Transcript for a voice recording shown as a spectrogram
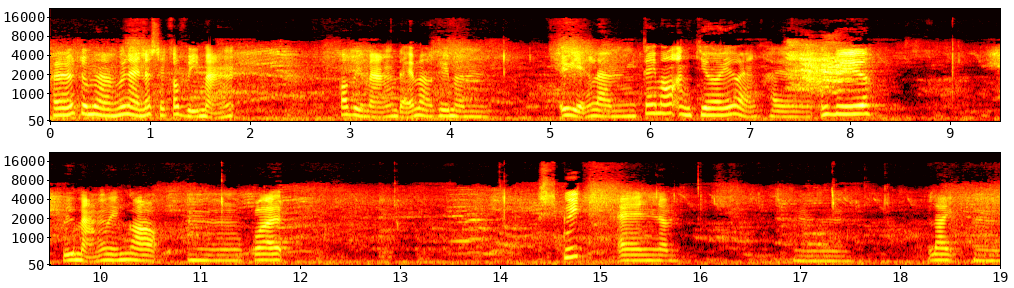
Thì nói chung là cái này nó sẽ có vị mặn. Có vị mặn để mà khi mình yêu dạng là cái món ăn chơi các bạn thì uống bia vị mặn vị ngọt um, qua sweet and um, like um,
